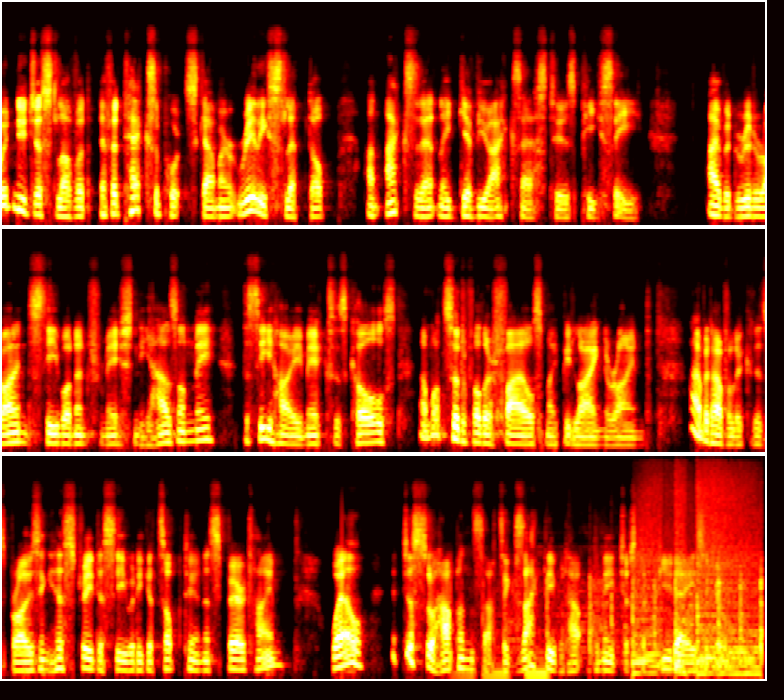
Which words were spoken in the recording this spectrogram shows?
Wouldn't you just love it if a tech support scammer really slipped up and accidentally give you access to his PC? I would root around to see what information he has on me, to see how he makes his calls, and what sort of other files might be lying around. I would have a look at his browsing history to see what he gets up to in his spare time. Well, it just so happens that's exactly what happened to me just a few days ago.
